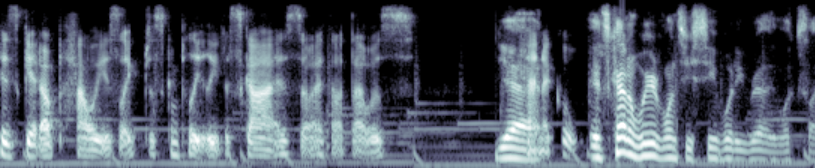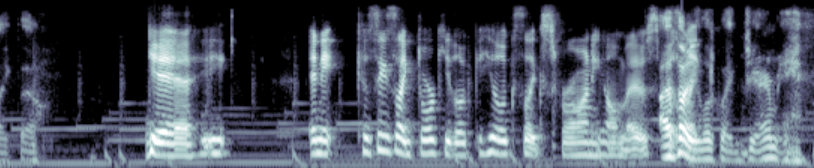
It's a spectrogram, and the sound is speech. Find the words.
his get up, how he's like just completely disguised. So I thought that was Yeah, kind of cool. it's kind of weird once you see what he really looks like, though. Yeah, he and he because he's like dorky look. He looks like scrawny almost. I thought he looked like Jeremy.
